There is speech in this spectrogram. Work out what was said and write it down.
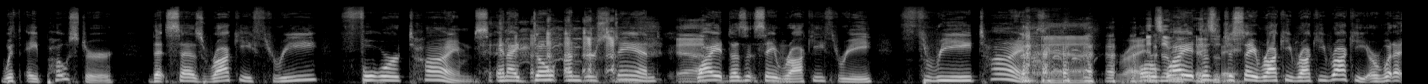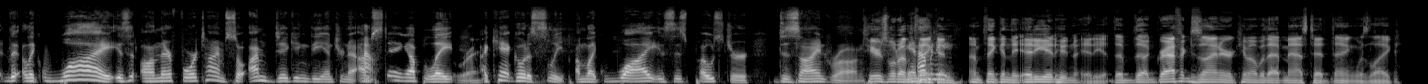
with a poster that says Rocky 3 four times. And I don't understand Yeah. why it doesn't say Rocky 3 3 times. Yeah. right. Or It's a- why it doesn't just say Rocky, Rocky, Rocky, or what? Like, why is it on there four times? So I'm digging the internet. I'm How- staying up late. Right. I can't go to sleep. I'm like, why is this poster designed wrong? Here's what I'm And thinking. many- I'm thinking the idiot who no, idiot the the graphic designer came up with that masthead thing was like,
